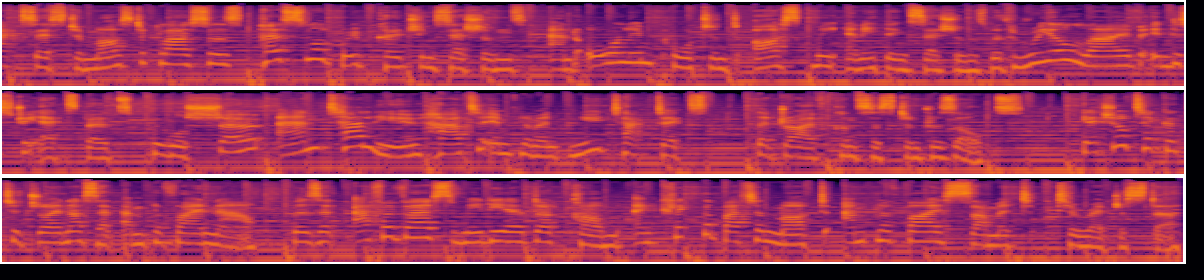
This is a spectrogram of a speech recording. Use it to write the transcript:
access to masterclasses, personal group coaching sessions, and all important Ask Me Anything sessions with real live industry experts who will show and tell you how to implement new tactics that drive consistent results. Get your ticket to join us at Amplify now. Visit affiversemedia.com and click the button marked Amplify Summit to register.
